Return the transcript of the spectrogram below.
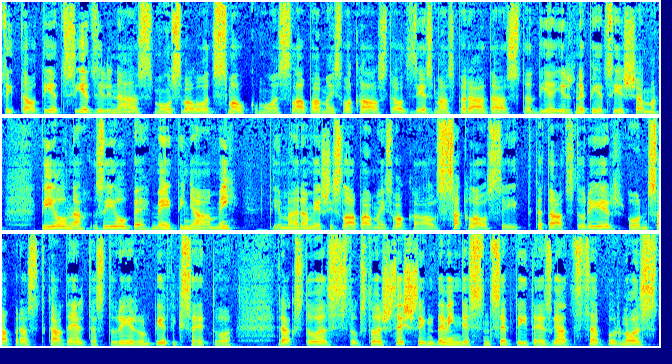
citautietis iedziļinās mūsu valodas smalkumos. Lāpāmais vokāls tautas dziesmās parādās tad, ja ir nepieciešama pilna zilbe meitiņāmi piemēram, ir šis lāpāmais vokāls, saklausīt, ka tāds tur ir un saprast, kādēļ tas tur ir un piefiksēt to rakstos 1697. gads cepur nost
